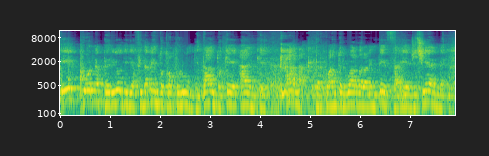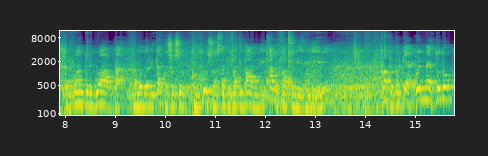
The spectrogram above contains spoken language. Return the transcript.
e con periodi di affidamento troppo lunghi, tanto che anche ANAC per quanto riguarda la lentezza e AGCM per quanto riguarda la modalità con cui sono stati fatti i bandi hanno fatto dei rilievi proprio perché quel metodo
